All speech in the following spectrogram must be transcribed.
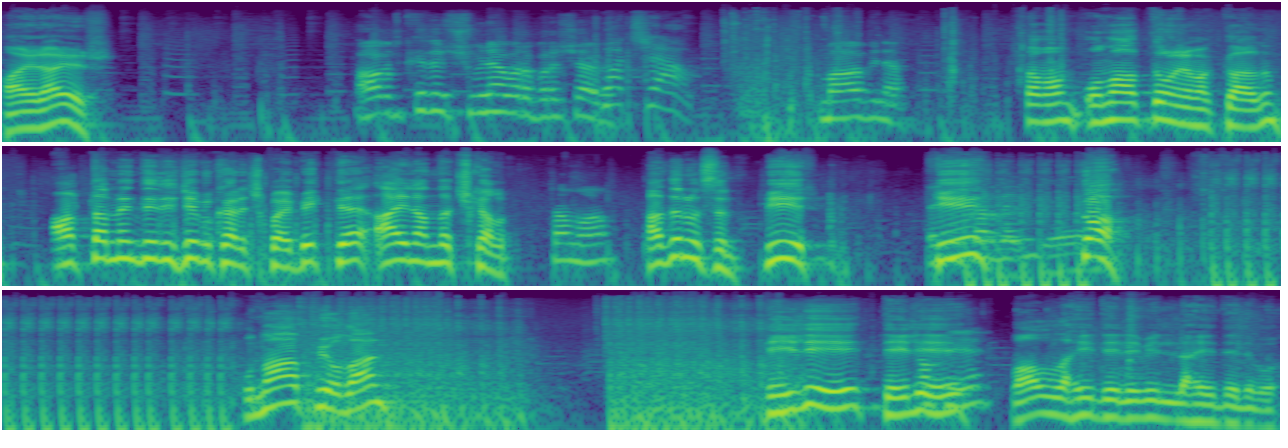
Hayır hayır. Abi dikkat et şu bina var Barış abi. Watch out. Mavi bina. Tamam onu alttan oynamak lazım. Alttan ben deneyeceğim yukarı çıkmayı. Bekle aynı anda çıkalım. Tamam. Hazır mısın? Bir, iki, yukarıdayım. go. Bu ne yapıyor lan? Deli, deli. Vallahi deli billahi deli bu.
